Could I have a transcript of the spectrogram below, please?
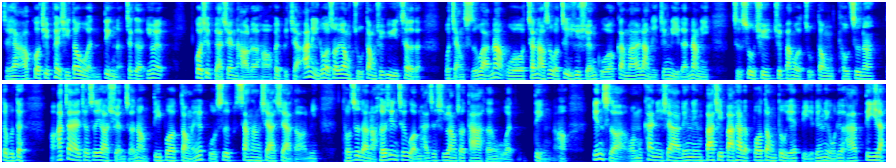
怎样，而过去配息都稳定了，这个因为过去表现好的哈会比较。啊，你如果说用主动去预测的，我讲实话，那我陈老师我自己去选股，干嘛要让你经理人让你？指数去去帮我主动投资呢，对不对？啊，再来就是要选择那种低波动的，因为股市上上下下的，你投资的呢核心持股，我们还是希望说它很稳定啊。因此啊，我们看一下零零八七八，它的波动度也比零零五六还要低了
